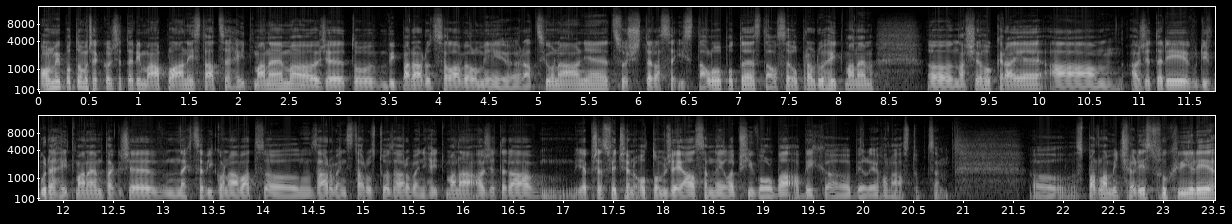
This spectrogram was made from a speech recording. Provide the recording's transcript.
A on mi potom řekl, že tedy má plány stát se hejtmanem, že to vypadá docela velmi racionálně, což teda se i stalo poté, stal se opravdu hejtmanem. Eh, našeho kraje a, a že tedy, když bude hejtmanem, takže nechce vykonávat eh, zároveň starostu a zároveň hejtmana a že teda je přesvědčen o tom, že já jsem nejlepší volba, abych eh, byl jeho nástupcem. Spadla mi čelist v tu chvíli,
